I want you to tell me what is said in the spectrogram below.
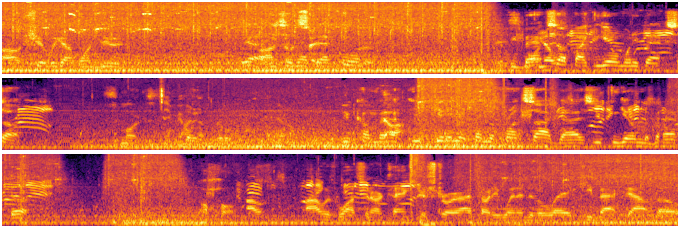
Oh shit, we got one dude. Yeah, was he's in gonna that back corner. If he backs No. up, I can get him when he backs up. Smart to stay behind that little. You come back, No. you get him in from the front side, guys. You can get him to back up. Oh, I, I was watching our tank destroyer. I thought he went into the lake. He backed out though.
